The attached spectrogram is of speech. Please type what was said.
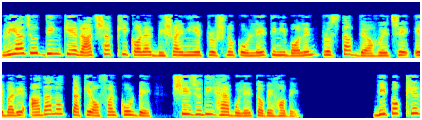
রিয়াজউদ্দিনকে রাজসাক্ষী করার বিষয় নিয়ে প্রশ্ন করলে তিনি বলেন, প্রস্তাব দেওয়া হয়েছে, এবারে আদালত তাকে অফার করবে, সে যদি হ্যাঁ বলে তবে হবে। বিপক্ষের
